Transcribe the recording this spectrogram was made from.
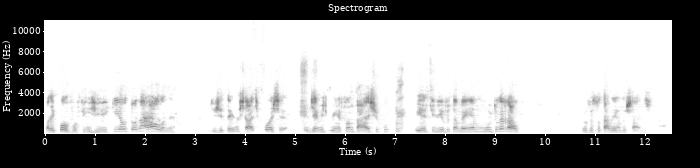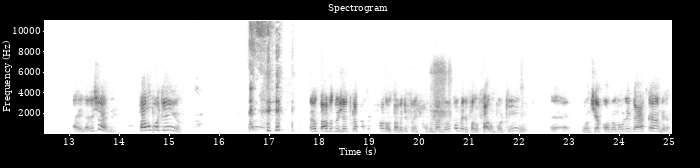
Falei, pô, vou fingir que eu tô na aula, né? Digitei no chat, poxa, o James Green é fantástico e esse livro também é muito legal. O professor tá lendo o chat. Aí ele, Alexandre, fala um pouquinho. Eu tava do jeito que a Thalita falou, eu tava de frente pro computador, como ele falou, fala um pouquinho, é, é não tinha como eu não ligar a câmera.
